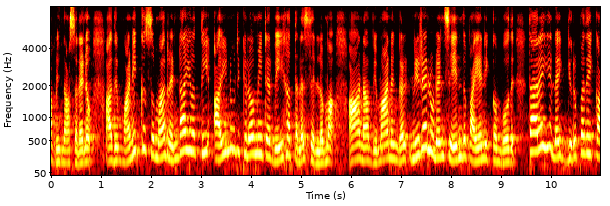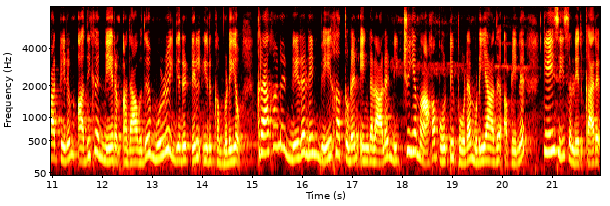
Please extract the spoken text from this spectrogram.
அப்படின்னு தான் சொல்லணும். அது மணிக்கு சுமார் ரெண்டாயிரத்தி ஐநூறு கிலோமீட்டர் வேகத்தில் செல்லுமா? ஆனால் விமானங்கள் நிழலுடன் சேர்ந்து பயணிக்கும் போது தரையில் இருப்பதை காட்டிலும் அதிக நேரம் அதாவது முழு இருட்டில் இருக்க முடியும். கிரகண நிழலின் வேகத்துடன் எங்களால் நிச்சயமாக போட்டி போட முடியாது அப்படின்னு கேசி சொல்லியிருக்காரு.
